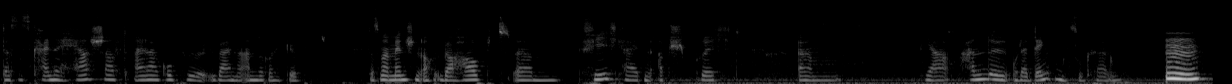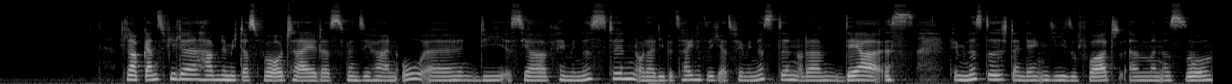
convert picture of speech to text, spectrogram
dass es keine Herrschaft einer Gruppe über eine andere gibt. Dass man Menschen auch überhaupt ähm, Fähigkeiten abspricht, ähm, ja, handeln oder denken zu können. Mhm. Ich glaube, ganz viele haben nämlich das Vorurteil, dass wenn sie hören, oh, äh, die ist ja Feministin oder die bezeichnet sich als Feministin oder der ist feministisch, dann denken die sofort, äh, man ist so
